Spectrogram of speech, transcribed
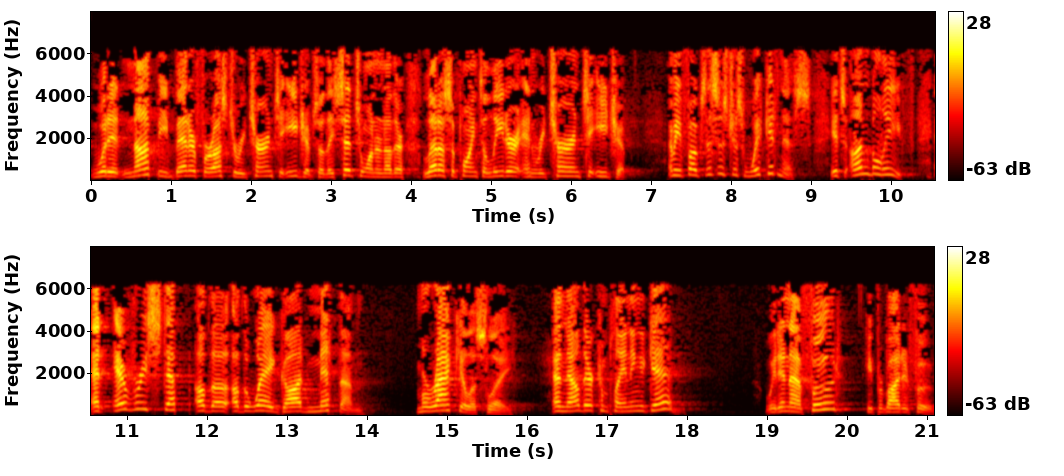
Would it not be better for us to return to Egypt? So they said to one another, let us appoint a leader and return to Egypt. I mean, folks, this is just wickedness. It's unbelief. At every step of the, of the way, God met them miraculously. And now they're complaining again. We didn't have food, He provided food.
